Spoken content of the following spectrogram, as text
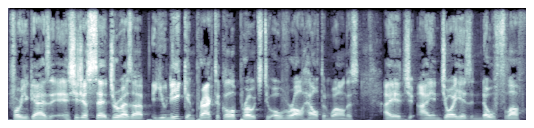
for you guys. And she just said Drew has a unique and practical approach to overall health and wellness. I, I enjoy his no fluff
